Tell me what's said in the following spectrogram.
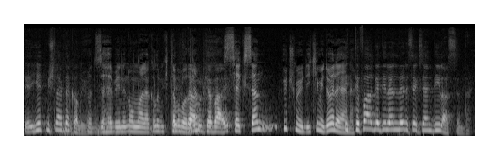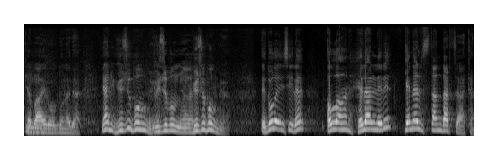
e, 70'lerde kalıyor. Evet, Zehebi'nin onunla alakalı bir kitabı var Kitabül hocam. Kebair. 83 müydü, 2 miydi öyle yani. İttifak edilenleri 80 değil aslında. Kebair olduğuna da. Yani yüzü bulmuyor. Yüzü bulmuyor. Evet. Yüzü bulmuyor. E, dolayısıyla Allah'ın helalleri genel standart zaten.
